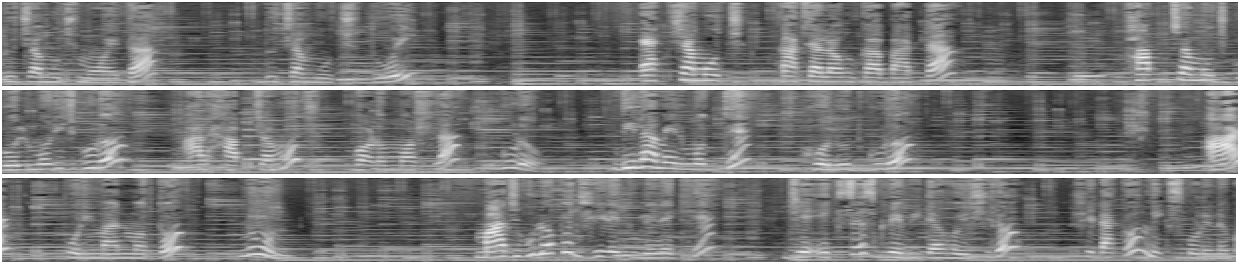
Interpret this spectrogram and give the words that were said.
দু চামচ ময়দা, দু চামচ দই এক চামচ কাঁচা লঙ্কা বাটা, হাফ চামচ গোলমরিচ গুঁড়ো আর হাফ চামচ গরম মশলা গুঁড়ো। দিলাম এর মধ্যে হলুদ গুঁড়ো আর পরিমাণ মতো নুন। মাছগুলোকে ঝেড়ে তুলে রেখে যে এক্সেস গ্রেভিটা হয়েছিল, সেটাকেও মিক্স করে নেব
